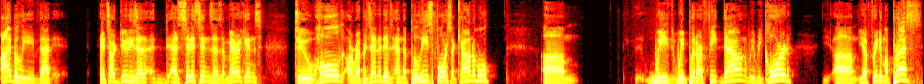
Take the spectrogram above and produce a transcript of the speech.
I believe that it's our duties as, as citizens, as Americans, to hold our representatives and the police force accountable um, we we put our feet down. We record. Um, you have freedom of press.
